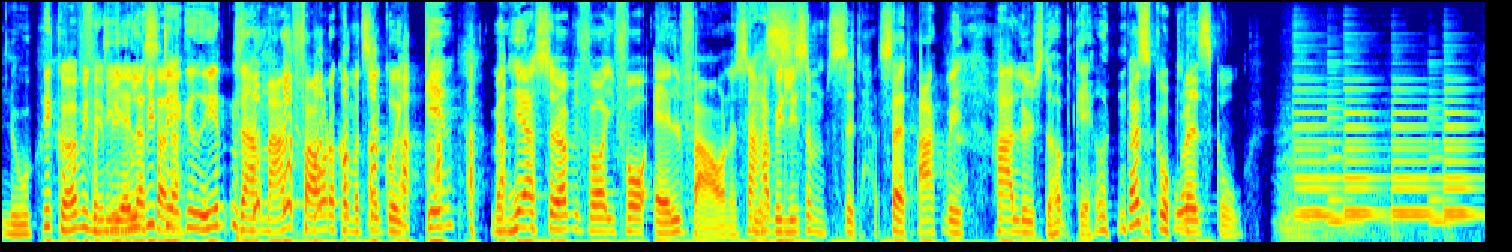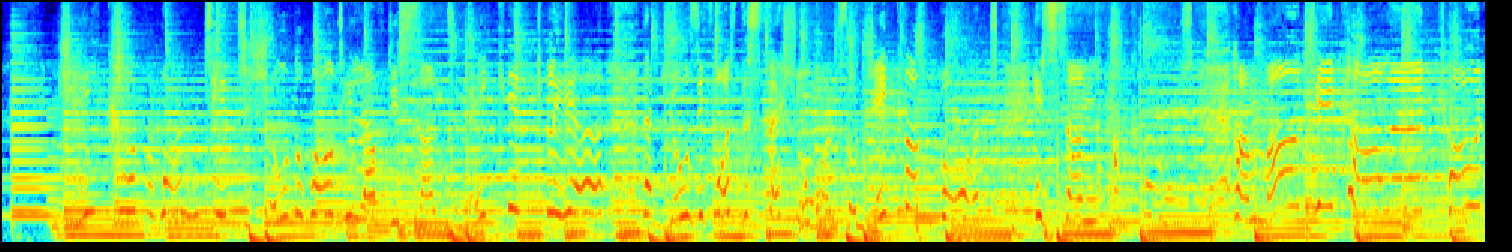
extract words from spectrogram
nu. Det gør vi Fordi nemlig. Nu er ellers vi er der- dækket ind. Der er mange farver, der kommer til at gå igen, men her sørger vi for, at I får alle farverne. Så yes. har vi ligesom sat, sat hak ved, har løst opgaven. Værsgo. Værsgo. To show he loved his son to make it clear that Joseph was the special one. So Jacob bought his son a coat, a multicolored coat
